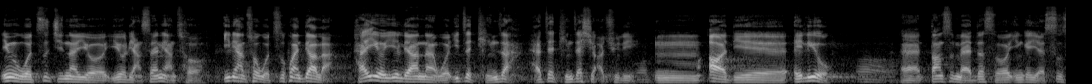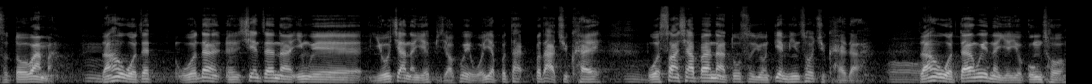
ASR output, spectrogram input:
因为我自己呢有有两三辆车，一辆车我置换掉了，还有一辆呢我一直停着，还在停在小区里。嗯，奥迪 A 六。啊。哎，当时买的时候应该也四十多万嘛。然后我在我呢，嗯，现在呢，因为油价呢也比较贵，我也不大不大去开。我上下班呢都是用电瓶车去开的。哦。然后我单位呢也有公车。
